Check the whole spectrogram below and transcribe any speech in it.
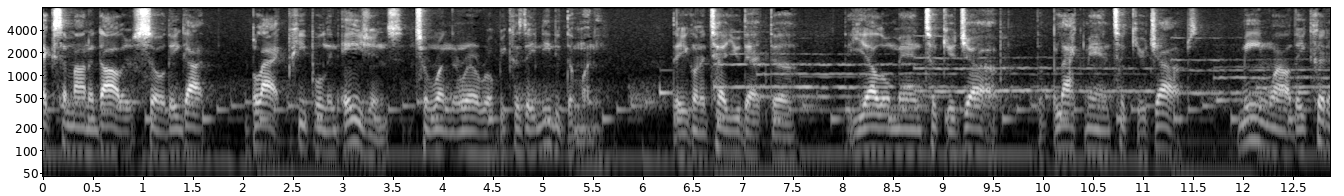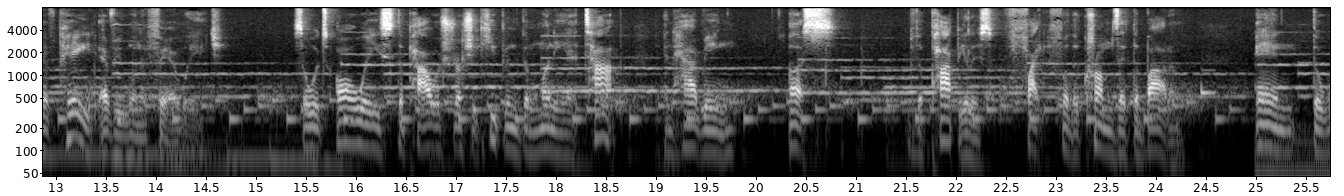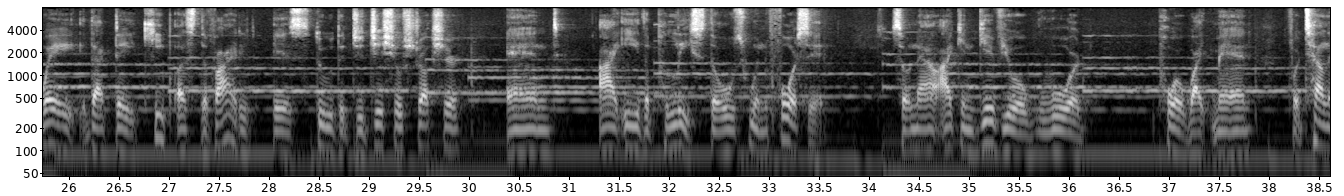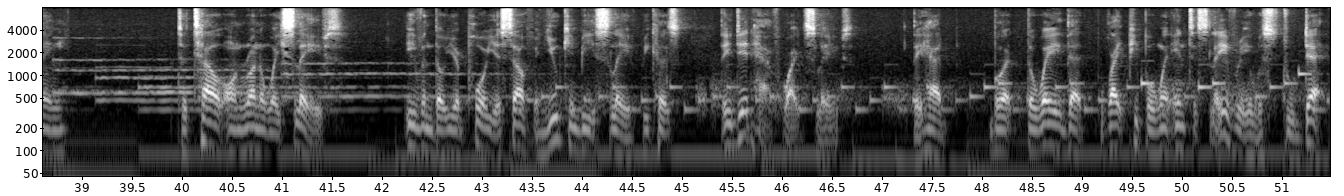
X amount of dollars, so they got black people and Asians to run the railroad because they needed the money. They're going to tell you that the, the yellow man took your job, the black man took your jobs. Meanwhile, they could have paid everyone a fair wage. So it's always the power structure keeping the money at top and having us, the populace, fight for the crumbs at the bottom and the way that they keep us divided is through the judicial structure and, i.e., the police, those who enforce it. So now I can give you a reward, poor white man, for telling to tell on runaway slaves, even though you're poor yourself and you can be a slave because they did have white slaves. They had, but the way that white people went into slavery it was through debt.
